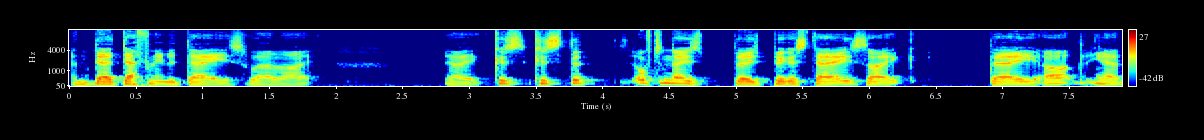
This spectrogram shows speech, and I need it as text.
and they're definitely the days where like, you know, because because the often those those biggest days like they are you know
